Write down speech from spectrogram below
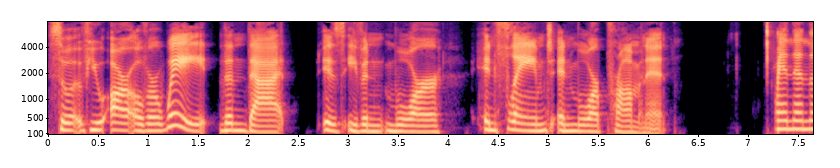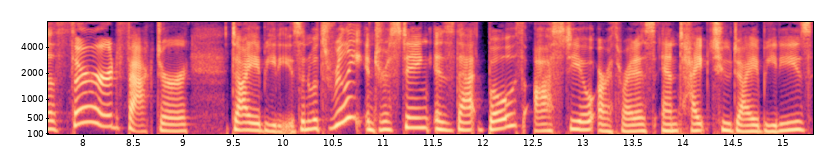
So if you are overweight, then that is even more inflamed and more prominent. And then the third factor, diabetes. And what's really interesting is that both osteoarthritis and type 2 diabetes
